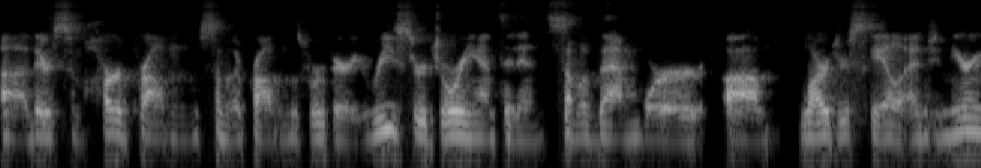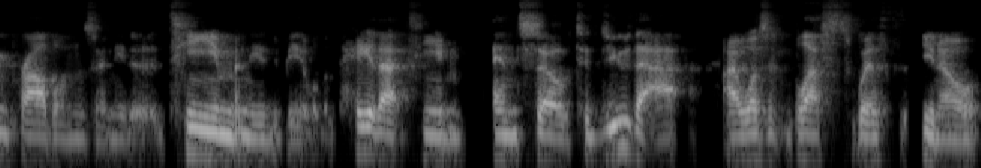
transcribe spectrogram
Uh, there's some hard problems. Some of the problems were very research oriented, and some of them were um, larger scale engineering problems. I needed a team. I needed to be able to pay that team. And so to do that, I wasn't blessed with, you know,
